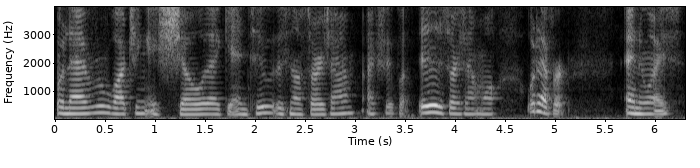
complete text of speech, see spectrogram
Whenever watching a show that I get into, this is not story time actually, but it is story time. Well, whatever. Anyways,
